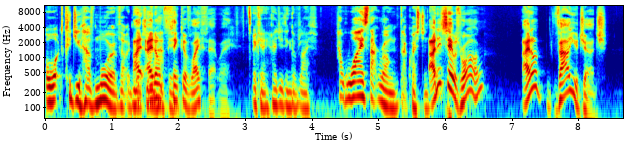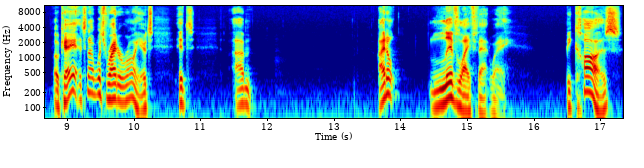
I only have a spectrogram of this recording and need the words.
Or what could you have more of that would make I, you I don't happy? think of life that way. Okay, how do you think of life? How, why is that wrong? That question. I didn't say it was wrong. I don't value judge. Okay, it's not what's right or wrong here. It's it's um. I don't live life that way because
